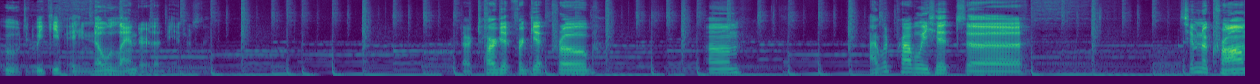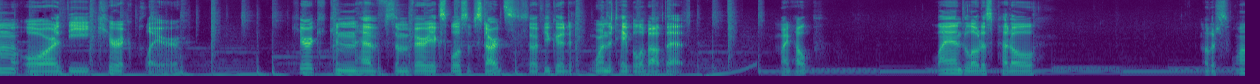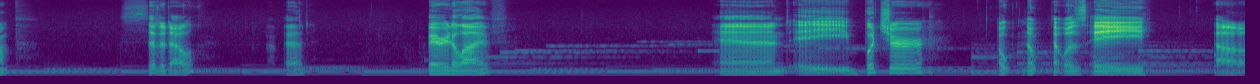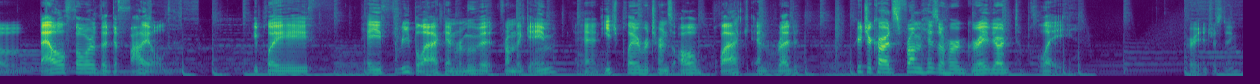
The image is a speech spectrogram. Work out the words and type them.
Ooh, did we keep a no lander? That'd be interesting. Our target for Git Probe. Um, I would probably hit uh, Tymna Kraum or the K'rrik player. K'rrik can have some very explosive starts, so if you could warn the table about that, might help. Land, Lotus Petal, another swamp, Citadel, not bad. Buried Alive, and a Butcher. Oh, nope, that was a uh, Balthor the Defiled. You play pay three black and remove it from the game, and each player returns all black and red creature cards from his or her graveyard to play. Very interesting.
